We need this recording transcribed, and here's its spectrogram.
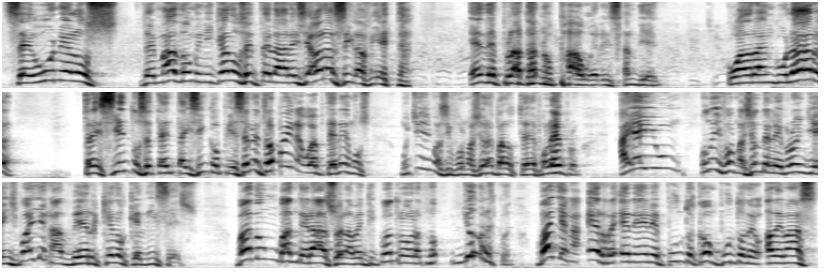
se une a los demás dominicanos estelares y ahora sí la fiesta es de Plátano Power en San Diego. Cuadrangular, 375 pies. En nuestra página web tenemos muchísimas informaciones para ustedes. Por ejemplo, ahí hay una información de LeBron James. Vayan a ver qué es lo que dice eso. Va a dar un banderazo en las 24 horas. No, yo no les cuento. Vayan a rnn.com.de. Además,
